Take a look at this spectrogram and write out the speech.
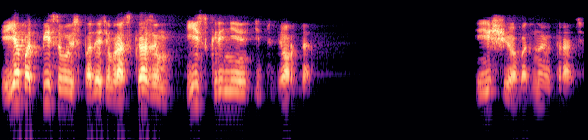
и я подписываюсь под этим рассказом искренне и твердо. И еще об одной утрате.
